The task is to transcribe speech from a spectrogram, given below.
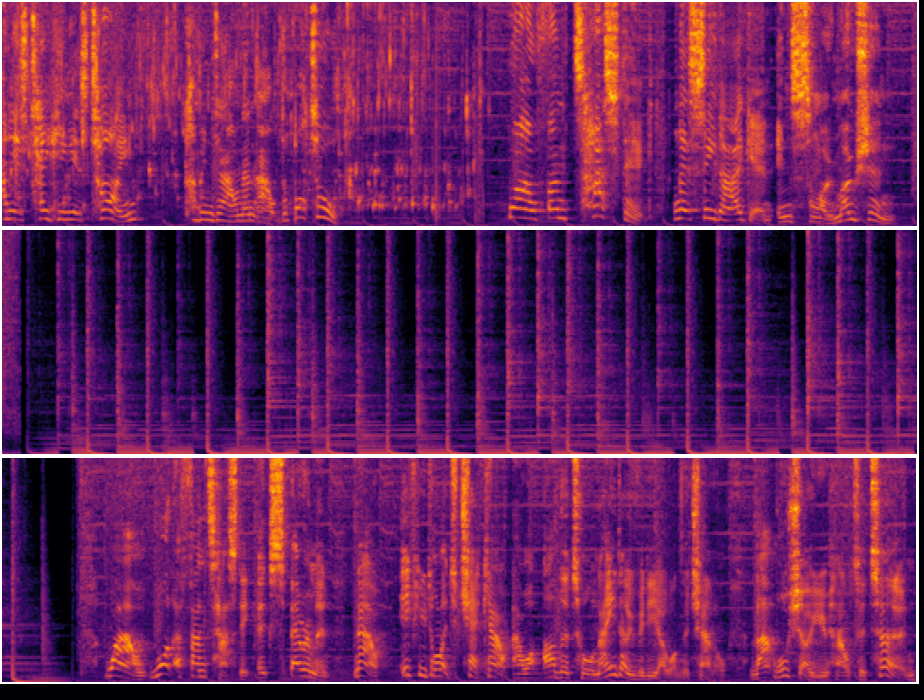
And it's taking its time coming down and out the bottle. Wow, fantastic. Let's see that again in slow motion. Wow, what a fantastic experiment. Now, if you'd like to check out our other tornado video on the channel, that will show you how to turn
